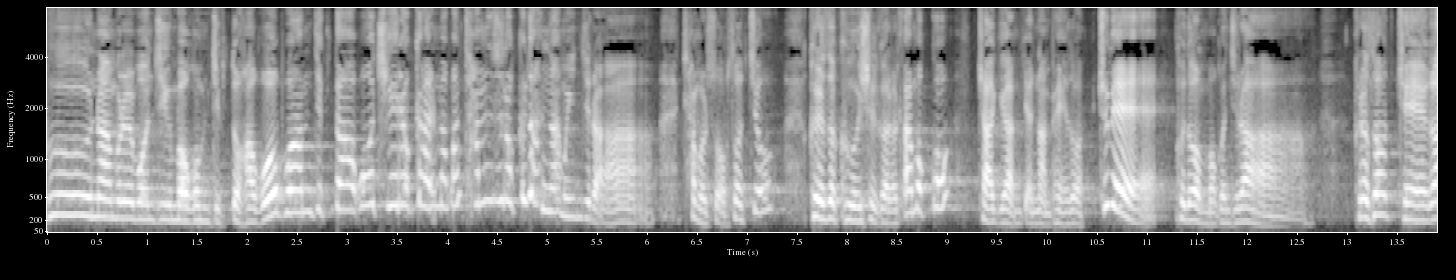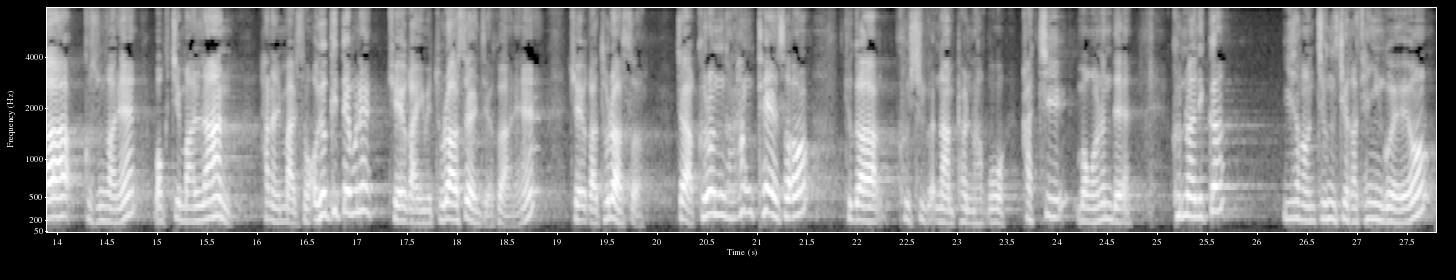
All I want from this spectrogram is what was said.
그 나무를 본지 먹음직도 하고 보암직도 하고 지혜롭게 할 만큼 탐스럽기도 한 나무인지라 참을 수 없었죠. 그래서 그 실과를 따먹고 자기와 함께 남편에도 주배 그도 먹은지라. 그래서 죄가 그 순간에 먹지 말란 하나님 말씀 어겼기 때문에 죄가 이미 들어왔어요 이제 그 안에 죄가 들어왔어. 자 그런 상태에서 그가 그 실과 남편하고 같이 먹었는데 그러니까 이상한 증세가 생긴 거예요.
